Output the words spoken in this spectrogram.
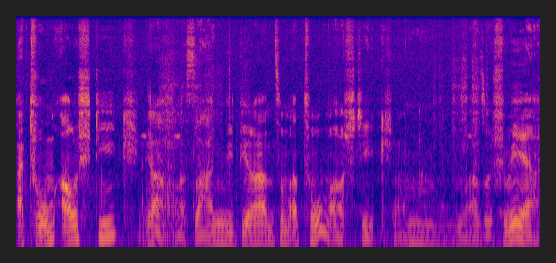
Atomausstieg. Ja, was sagen die Piraten zum Atomausstieg? Also schwer.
